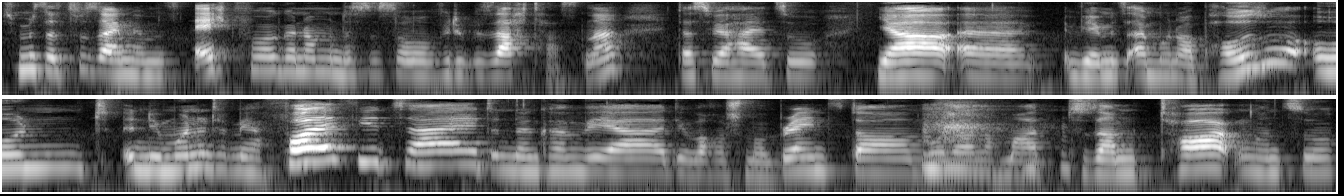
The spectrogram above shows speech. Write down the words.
ich muss dazu sagen, wir haben uns echt vorgenommen, das ist so, wie du gesagt hast, ne? dass wir halt so, ja, äh, wir haben jetzt einen Monat Pause und in dem Monat haben wir ja voll viel Zeit und dann können wir ja die Woche schon mal brainstormen oder nochmal zusammen talken und so.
